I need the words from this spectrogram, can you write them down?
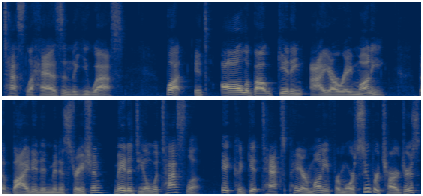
Tesla has in the US. But it's all about getting IRA money. The Biden administration made a deal with Tesla. It could get taxpayer money for more superchargers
